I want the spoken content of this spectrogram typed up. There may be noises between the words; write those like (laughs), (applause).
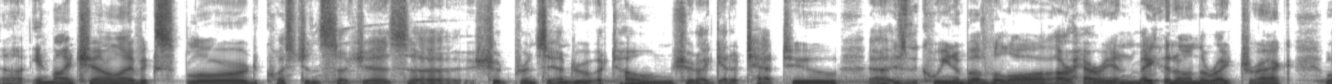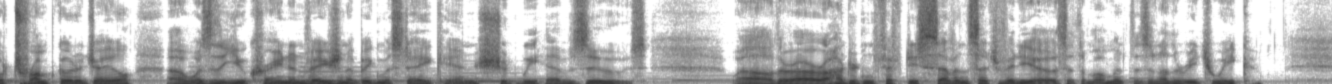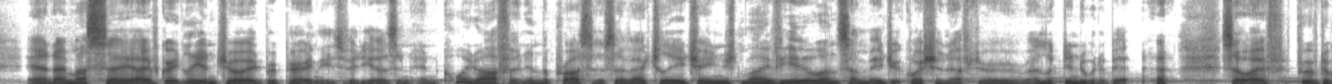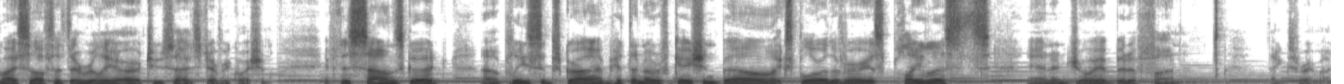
Uh, in my channel, I've explored questions such as uh, Should Prince Andrew atone? Should I get a tattoo? Uh, is the Queen above the law? Are Harry and (laughs) Meghan on the right track? Will Trump go to jail? Uh, was the Ukraine invasion a big mistake? And should we have zoos? Well, there are 157 such videos at the moment. There's another each week. And I must say, I've greatly enjoyed preparing these videos, and, and quite often in the process, I've actually changed my view on some major question after I looked into it a bit. (laughs) so I've proved to myself that there really are two sides to every question. If this sounds good, uh, please subscribe, hit the notification bell, explore the various playlists, and enjoy a bit of fun. Thanks very much.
